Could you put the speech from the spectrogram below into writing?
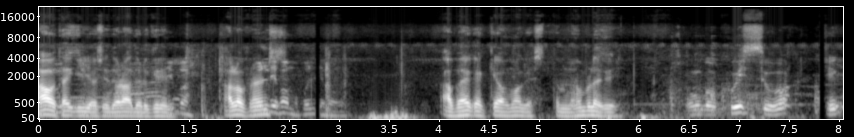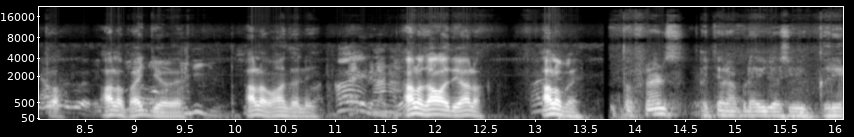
હાવ થાકી જશે દોડાદોડ કરીને. હાલો ફ્રેન્ડ્સ આ ભાઈ કંઈક કહેવા માંગે તમને તમને સંભળાવી હું બહુ ખુશ છું હો. ઠીક તો હાલો ભાગ્ય હવે. હાલો વાંધો નહીં. હાલો જવા દે હાલો. હાલો ભાઈ. તો ફ્રેન્ડ્સ અત્યારે આપણે આવી ગયા છીએ ઘરે.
